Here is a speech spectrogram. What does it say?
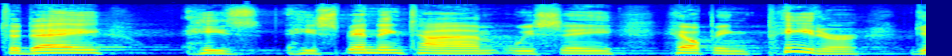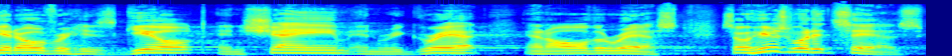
Today, he's, he's spending time, we see, helping Peter get over his guilt and shame and regret and all the rest. So here's what it says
